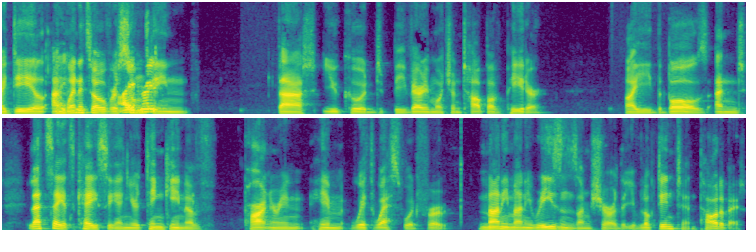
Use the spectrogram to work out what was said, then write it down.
ideal. And I when agree. it's over I agree. something that you could be very much on top of Peter, i.e., the balls, and let's say it's Casey and you're thinking of partnering him with Westwood for many, many reasons, I'm sure, that you've looked into and thought about.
